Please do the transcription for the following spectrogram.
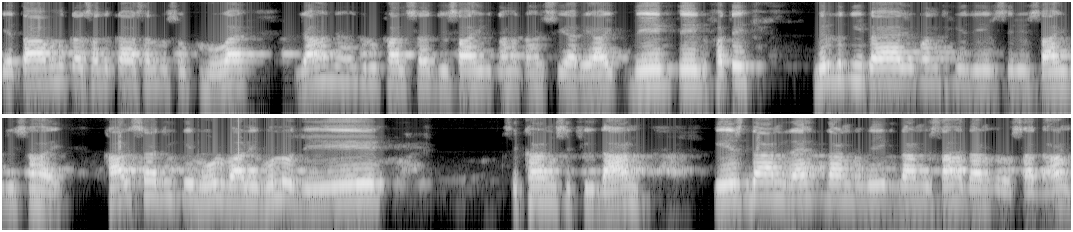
ਚੇਤਾਵਨ ਕਾ ਸਦਕਾ ਸਰਬ ਸੁਖ ਹੋਵੈ। ਜਹਾਂ ਜਹਾਂ ਗੁਰੂ ਖਾਲਸਾ ਜੀ ਸਾਹਿਬ, ਤਹਾਂ ਤਹਾਂ ਹਰਸ਼ਿਆ ਰਿਆਇ ਦੇਗ ਤੇਗ ਫਤਿਹ। ਬਿਰਦ ਕੀ ਪੈਜ, ਪੰਥ ਕੇ ਜੀਰ, ਸ੍ਰੀ ਸਾਹਿਬ ਜੀ ਸਹਾਇ। ਖਾਲਸਾ ਜੀ ਕੇ ਬੋਲ ਵਾਲੇ ਬੋਲੋ ਜੀ। ਸਿੱਖਾਂ ਨੂੰ ਸਿੱਖੀ ਦਾਨ। ਕੇਸ ਦਾਨ, ਰਹਿਤ ਦਾਨ, ਵਿਵੇਕ ਦਾਨ ਵਿਸਾਹ ਦਾਨ, ਭਰੋਸਾ ਦਾਨ।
